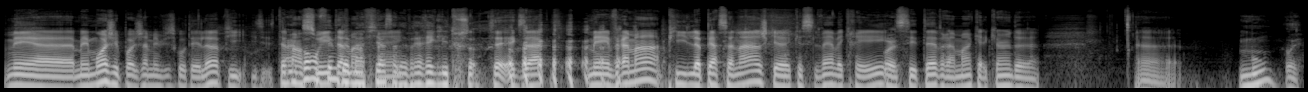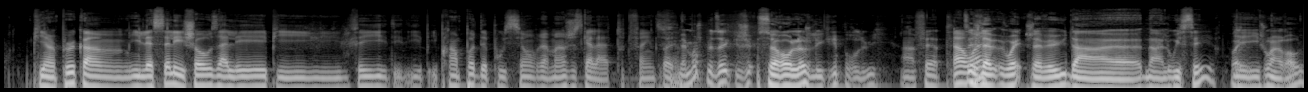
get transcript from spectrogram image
Mais, euh, mais moi, j'ai pas jamais vu ce côté-là. Puis c'est tellement un bon sweet, film de tellement mafia, fin. ça devrait régler tout ça. C'est exact. mais vraiment, puis le personnage que, que Sylvain avait créé, Ouais. c'était vraiment quelqu'un de euh, mou. Ouais. Puis un peu comme il laissait les choses aller, puis il, il, il prend pas de position vraiment jusqu'à la toute fin du Ouais. film. Mais moi, je peux dire que je- ce rôle-là, je l'ai écrit pour lui, en fait. Ah ouais? je l'avais- ouais, je l'avais eu dans, euh, dans Louis Cyr. Ouais. Il jouait un rôle.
